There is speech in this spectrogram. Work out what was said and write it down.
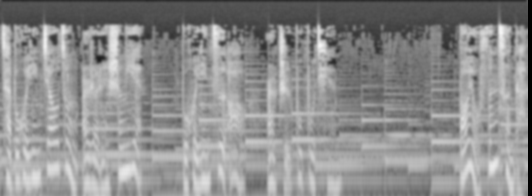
才不会因骄纵而惹人生厌，不会因自傲而止步不前。保有分寸感，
